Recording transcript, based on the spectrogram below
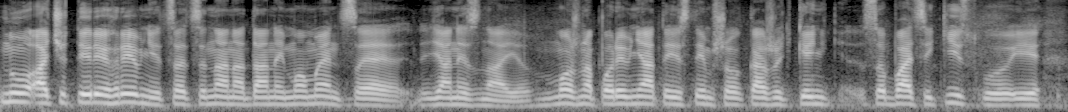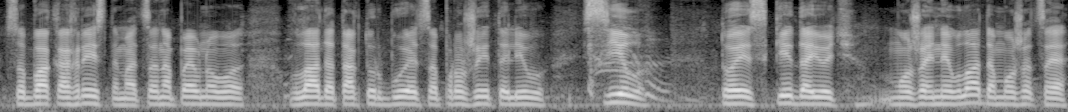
Ну, а 4 гривні це ціна на даний момент, це я не знаю. Можна порівняти із тим, що кажуть, кинь собаці кістку і собака гристиме. Це, напевно, влада так турбується про жителів сіл. Тобто кидають, може, і не влада, може, це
